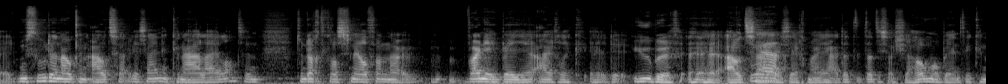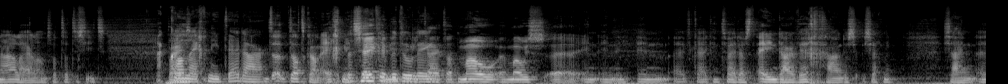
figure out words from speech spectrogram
het moest hoe dan ook een outsider zijn in Kanaaleiland. En toen dacht ik al snel van, nou, wanneer ben je eigenlijk eh, de uber-outsider, Ja. zeg maar. Ja, dat, dat is als je homo bent in Kanaaleiland, want dat is iets... Dat kan je- echt niet, hè, daar. Dat, dat kan echt Dat niet. niet Zeker de niet in de bedoeling. tijd dat Mo, eh, eh, in, in, in, even kijken, in 2001 daar weggegaan. Dus zeg maar, zijn eh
